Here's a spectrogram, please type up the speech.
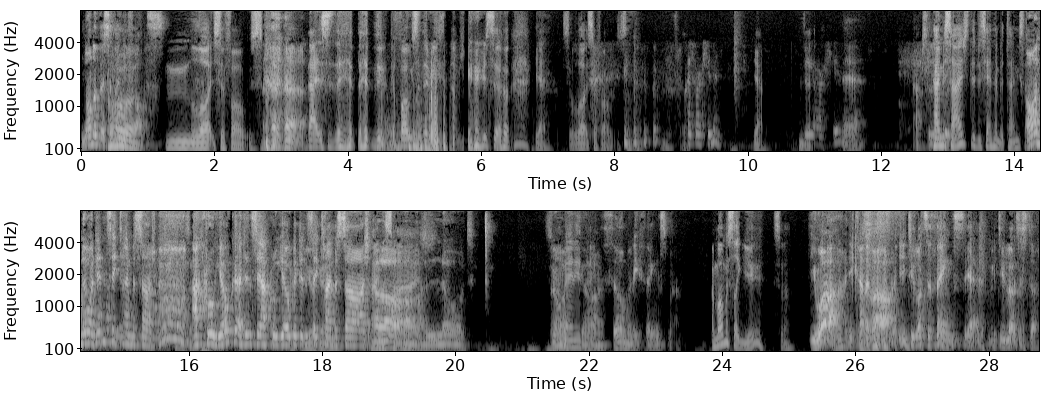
None of us have oh, any faults. Mm, lots of faults. That's the, the, the, the, faults are the reason I'm here. So, yeah, so lots of faults. Because we're human. Yeah. yeah. We are human. Yeah. Absolutely. Thai massage? Did we say anything about Thai massage? Oh no, I didn't say Thai massage. acro yoga. I didn't say acro yoga. I didn't yoga. say Thai massage. Thai oh massage. Lord. So oh, many God. things. So many things, man. I'm almost like you. So you are. You kind of are. You do lots of things. Yeah, we do lots of stuff.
